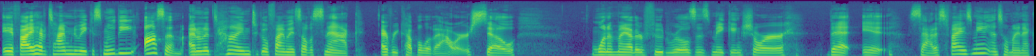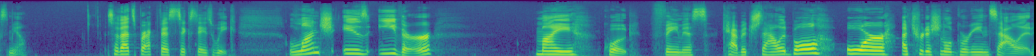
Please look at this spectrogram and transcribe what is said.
If I have time to make a smoothie, awesome. I don't have time to go find myself a snack every couple of hours. So, one of my other food rules is making sure that it satisfies me until my next meal. So, that's breakfast six days a week. Lunch is either my quote famous cabbage salad bowl or a traditional green salad.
